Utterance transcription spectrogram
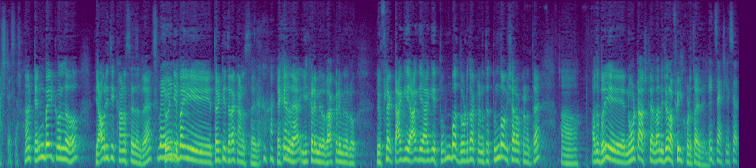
ಅಷ್ಟೇ ಸರ್ ಟೆನ್ ಬೈ ಟ್ವೆಲ್ ಯಾವ ರೀತಿ ಕಾಣಿಸ್ತಾ ಇದೆ ಅಂದ್ರೆ ಟ್ವೆಂಟಿ ಬೈ ತರ್ಟಿ ತರ ಕಾಣಿಸ್ತಾ ಇದೆ. ಯಾಕೆಂದ್ರೆ ಈ ಕಡೆ ಮಿರರ್ ಆ ಕಡೆ ಮಿರರು ರಿಫ್ಲೆಕ್ಟ್ ಆಗಿ ಆಗಿ ಆಗಿ ತುಂಬ ದೊಡ್ಡದಾಗಿ ಕಾಣುತ್ತೆ ತುಂಬ ವಿಶಾಲವಾಗಿ ಕಾಣುತ್ತೆ. ಅದು ಬರೀ ನೋಟ ಅಷ್ಟೇ ಅಲ್ಲ ನಿಜವಲ್ಲ ಫೀಲ್ ಕೊಡ್ತಾ ಇದೆ ಇಲ್ಲಿ. ಎಕ್ಸಾಕ್ಟ್ಲಿ ಸರ್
